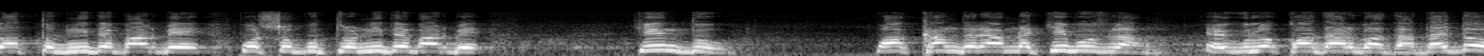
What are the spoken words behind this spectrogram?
দত্তক নিতে পারবে, পোষ্যপুত্র নিতে পারবে কিন্তু পক্ষান্তরে আমরা কি বুঝলাম? এগুলো কথার কথা, তাই তো?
